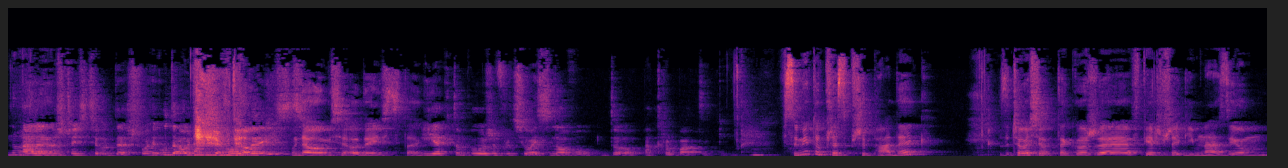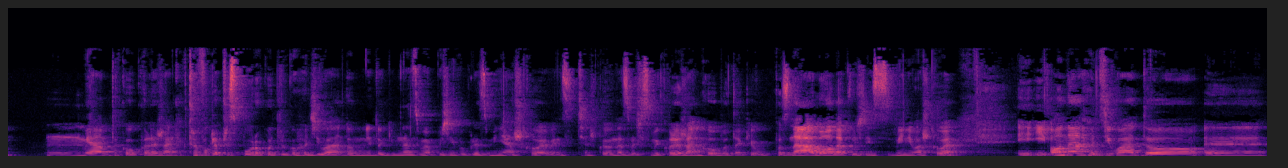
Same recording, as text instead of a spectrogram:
No Ale na szczęście odeszła i udało Ci się Udało- odejść. Udało mi się odejść, tak. I jak to było, że wróciłaś znowu do akrobatyki? W sumie to przez przypadek. Zaczęło się od tego, że w pierwszej gimnazjum miałam taką koleżankę, która w ogóle przez pół roku tylko chodziła do mnie do gimnazjum, a później w ogóle zmieniała szkołę, więc ciężko ją nazwać w sumie koleżanką, bo tak ją poznałam, ona później zmieniła szkołę. I, i ona chodziła do e,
